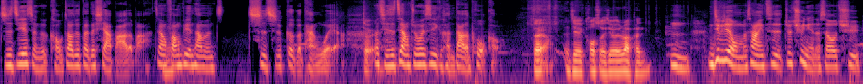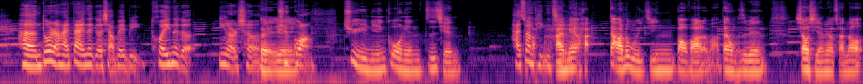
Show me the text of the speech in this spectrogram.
直接整个口罩就戴在下巴了吧，这样方便他们。嗯试吃各个摊位啊，对，那其实这样就会是一个很大的破口。对啊，而且口水就会乱喷。嗯，你记不记得我们上一次就去年的时候去，很多人还带那个小 baby 推那个婴儿车，对，去逛。去年过年之前还算平静，还没有，还大陆已经爆发了嘛，但我们这边消息还没有传到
